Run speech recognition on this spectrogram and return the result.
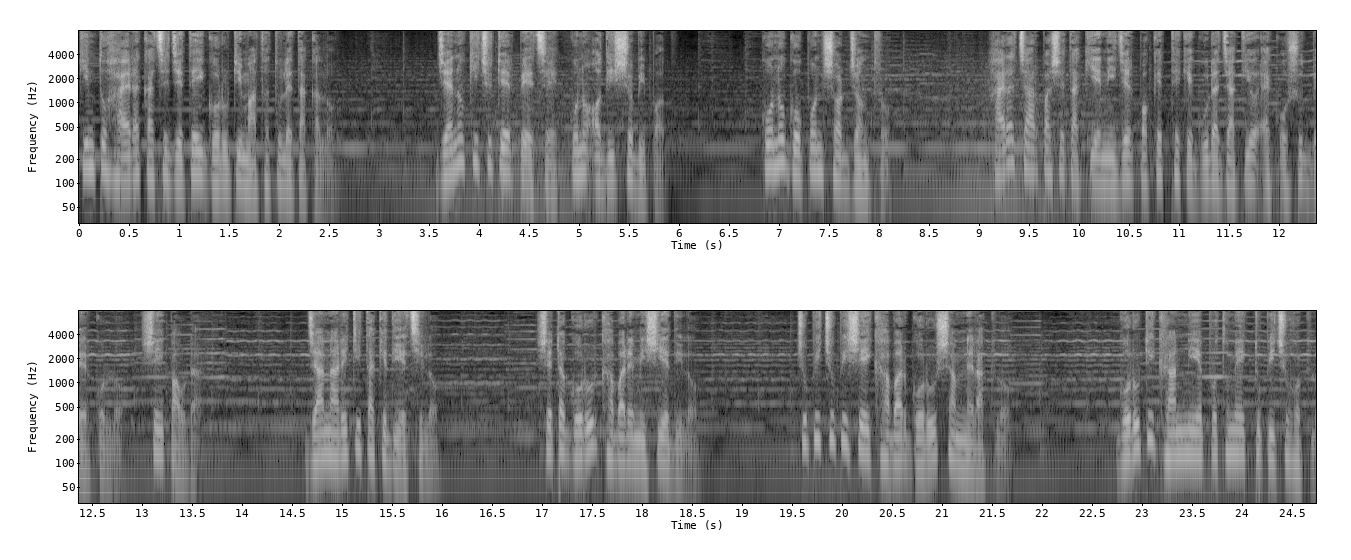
কিন্তু হায়রা কাছে যেতেই গরুটি মাথা তুলে তাকাল। যেন কিছু টের পেয়েছে কোনো অদৃশ্য বিপদ, কোনো গোপন ষড়যন্ত্র। হায়রা চারপাশে তাকিয়ে নিজের পকেট থেকে গুড়া জাতীয় এক ওষুধ বের করল, সেই পাউডার। যা নারীটি তাকে দিয়েছিল। সেটা গরুর খাবারে মিশিয়ে দিল। চুপি চুপি সেই খাবার গরুর সামনে রাখল। গরুটি ঘ্রাণ নিয়ে প্রথমে একটু পিছু হটল,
